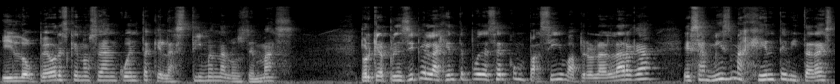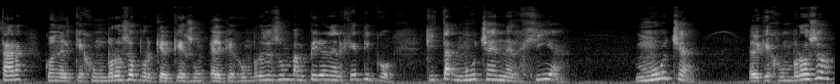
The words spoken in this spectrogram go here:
Y lo peor es que no se dan cuenta que lastiman a los demás. Porque al principio la gente puede ser compasiva, pero a la larga esa misma gente evitará estar con el quejumbroso porque el, el quejumbroso es un vampiro energético. Quita mucha energía. Mucha. El quejumbroso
